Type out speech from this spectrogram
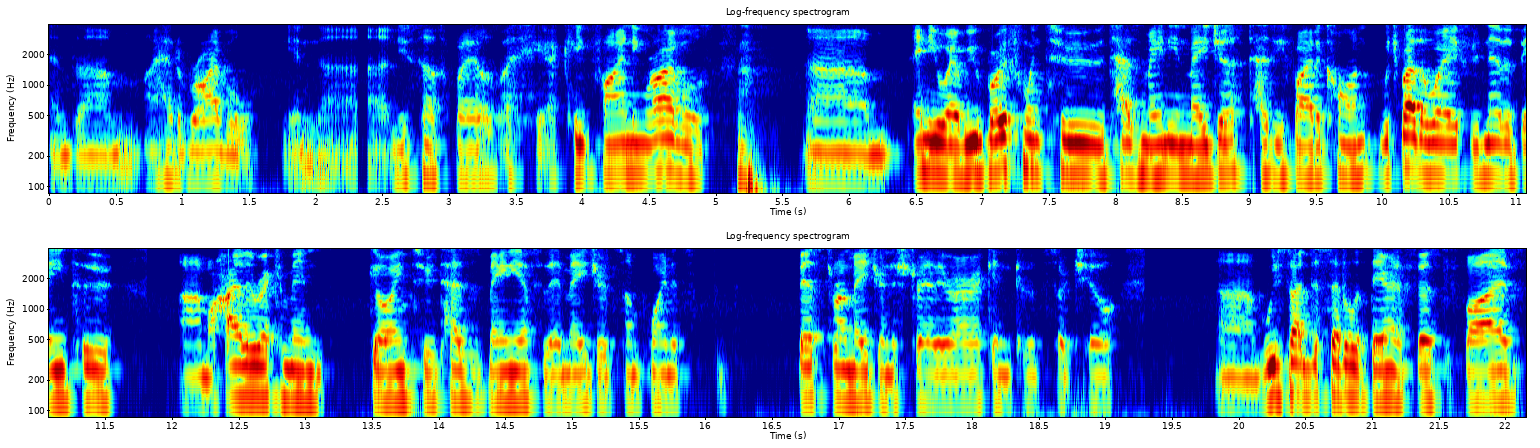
and um, I had a rival in uh, New South Wales. I, I keep finding rivals. um, anyway, we both went to Tasmanian Major, Tassie Fighter Con, which, by the way, if you've never been to, um, I highly recommend going to Tasmania for their major at some point. It's the best run major in Australia, I reckon, because it's so chill. Um, we decided to settle it there in a first to five,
